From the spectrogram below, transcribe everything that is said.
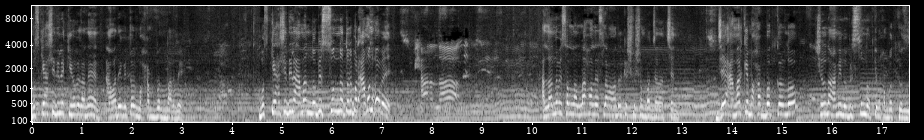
মুস্কি হাসি দিলে কি হবে জানেন? আমাদের ভিতর মহাব্বত বাড়বে। মুস্কি হাসি দিলে আমার নবীর সুন্নতের উপর আমল হবে। আল্লাহ নবী সাল্লাহ আলাইসলাম আমাদেরকে সুসংবাদ জানাচ্ছেন। যে আমাকে মহাব্বত করল সেজন্য আমি নবীর সুন্নতকে মহাব্বত করল।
